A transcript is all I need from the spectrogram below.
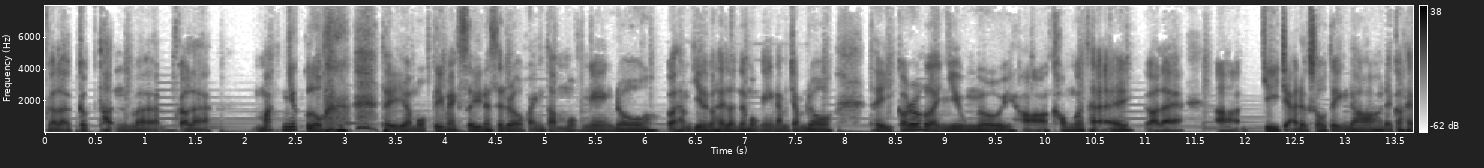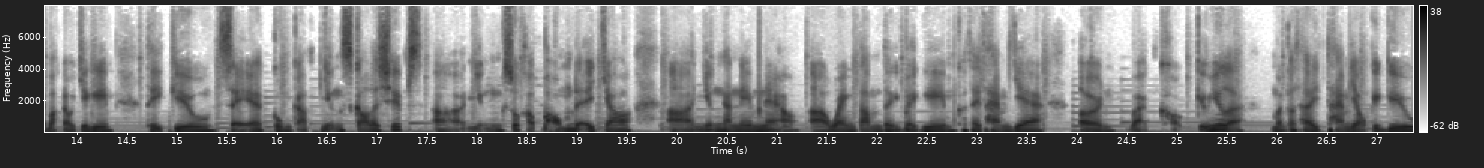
gọi là cực thịnh và gọi là mắc nhất luôn. Thì à, một team maxi nó sẽ rơi khoảng tầm 1.000 đô và thậm chí là có thể lên tới 1.500 đô. Thì có rất là nhiều người họ không có thể gọi là uh, chi trả được số tiền đó để có thể bắt đầu chơi game. Thì Q sẽ cung cấp những scholarships uh, những suất học bổng để cho uh, những anh em nào uh, quan tâm về game có thể tham gia earn và kiểu như là mình có thể tham gia một cái guild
